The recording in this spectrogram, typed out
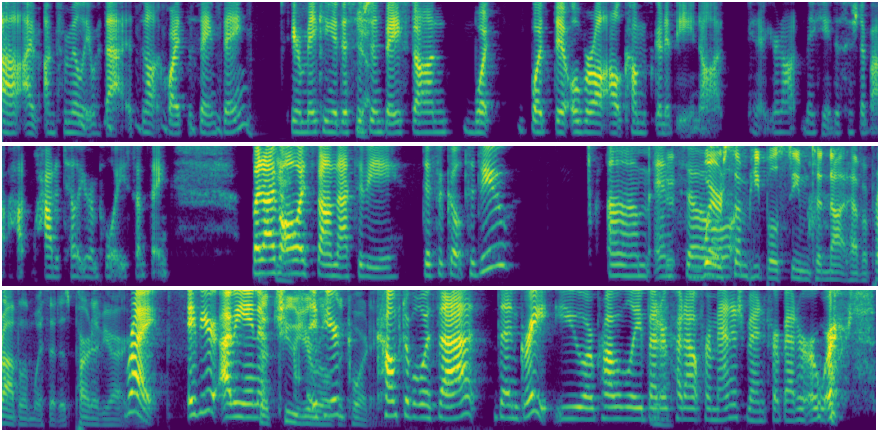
uh, I'm, I'm familiar with that. It's not quite the same thing. You're making a decision based on what what the overall outcome is going to be not you know you're not making a decision about how, how to tell your employees something but i've Yeah. always found that to be difficult to do um and so where some people seem to not have a problem with it as part of your argument. right if you're i mean So choose your if rules you're accordingly. comfortable with that then great you are probably better Yeah. cut out for management for better or worse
